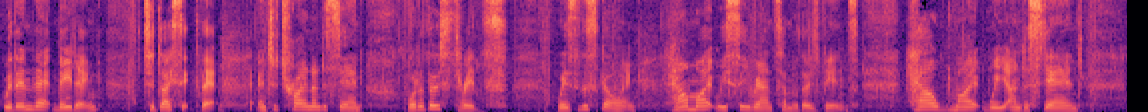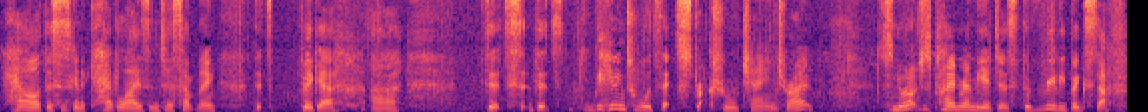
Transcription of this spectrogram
within that meeting to dissect that and to try and understand what are those threads? Where's this going? How might we see around some of those bends? How might we understand how this is going to catalyze into something that's bigger, uh, that's, that's heading towards that structural change, right? So we're not just playing around the edges, the really big stuff.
